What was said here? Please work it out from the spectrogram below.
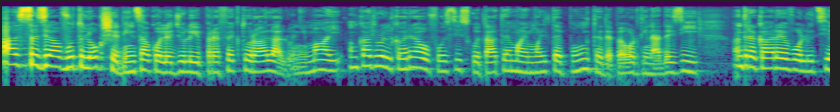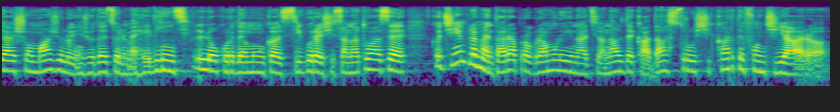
Astăzi a avut loc ședința Colegiului Prefectural al lunii mai, în cadrul care au fost discutate mai multe puncte de pe ordinea de zi, între care evoluția șomajului în județul Mehedinți, locuri de muncă sigure și sănătoase, cât și implementarea programului național de cadastru și carte funciară.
